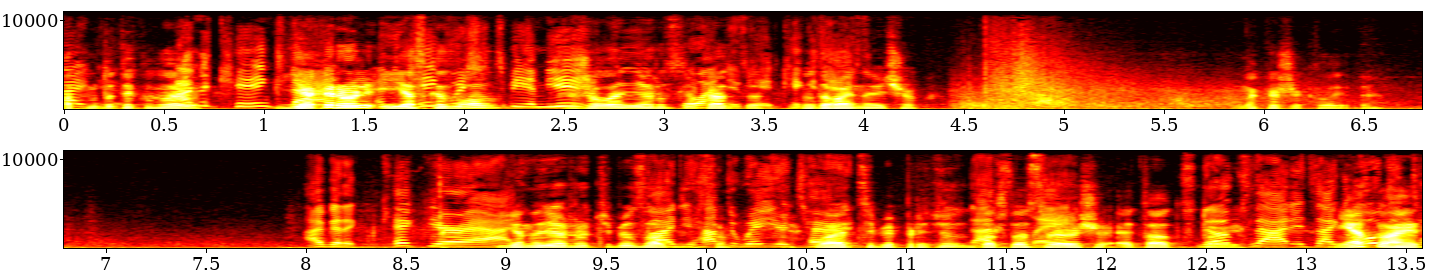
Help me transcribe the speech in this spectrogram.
Откуда ты клада? Я король, и я сказал желание развлекаться. Ну давай, новичок. Накажи Клайда. Я надержу тебе задницу. Клайд, тебе придется дождаться своей очереди. Это отстой. Нет, Клайд,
